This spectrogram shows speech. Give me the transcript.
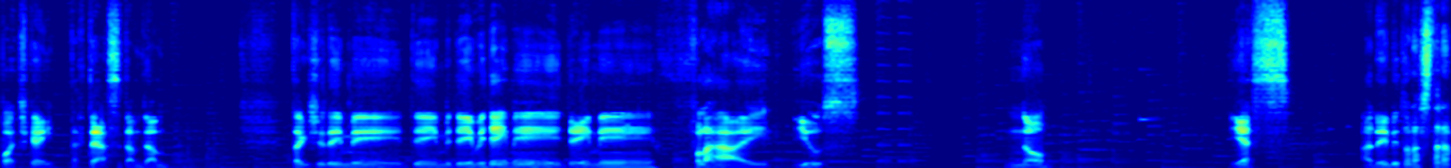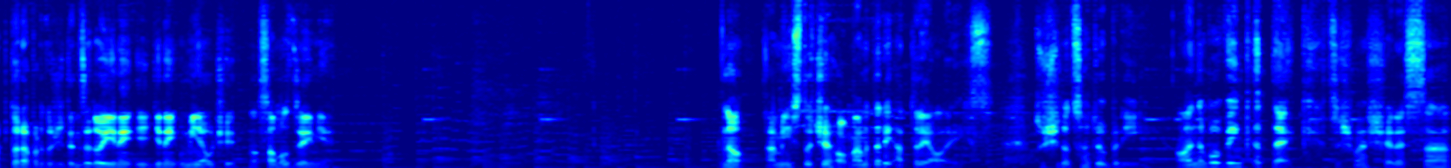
Počkej, tak to já si tam dám. Takže dej mi, dej mi, dej mi, dej mi, dej mi Fly. Use. No. Yes. A dej by to na Staraptora, protože ten se to jiný, jediný umí naučit. No samozřejmě. No, a místo čeho? Máme tady Atrialix, což je docela dobrý. Ale nebo Wing Attack, což má 60.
